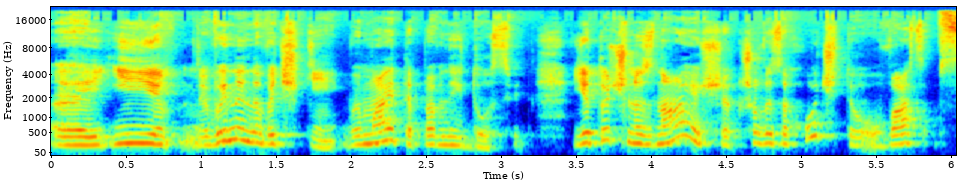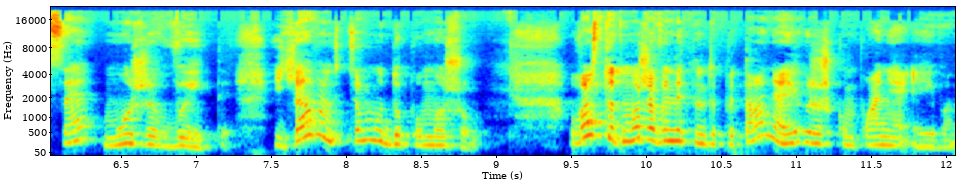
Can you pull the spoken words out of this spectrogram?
Е, і ви не новачки, ви маєте певний досвід. Я точно знаю, що якщо ви захочете, у вас все може вийти. І я вам в цьому допоможу. У вас тут може виникнути питання, як же ж компанія Avon?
